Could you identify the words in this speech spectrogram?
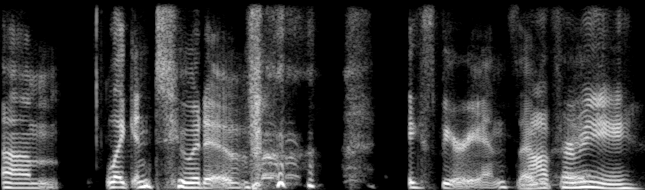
um like intuitive experience. I Not for say. me.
